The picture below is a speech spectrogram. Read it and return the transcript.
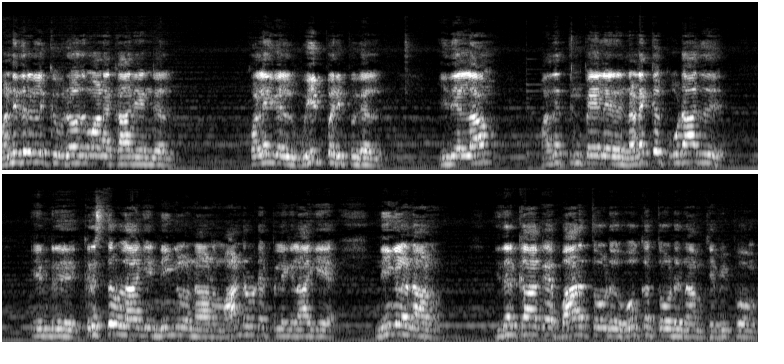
மனிதர்களுக்கு விரோதமான காரியங்கள் கொலைகள் உயிர் பறிப்புகள் இதெல்லாம் மதத்தின் பெயரில் நடக்கக்கூடாது என்று கிறிஸ்தவர்களாகிய நீங்களும் நானும் ஆண்டவருடைய பிள்ளைகளாகிய நீங்களும் நானும் இதற்காக பாரத்தோடு ஊக்கத்தோடு நாம் ஜெபிப்போம்.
